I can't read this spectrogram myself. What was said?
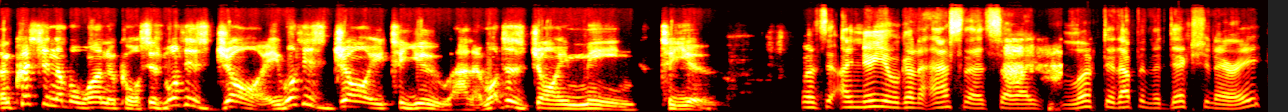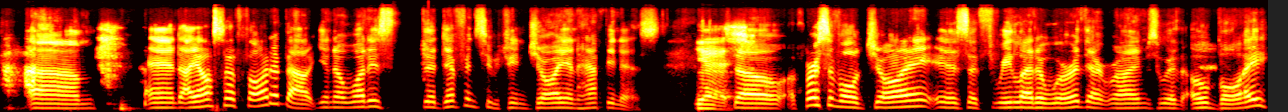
and question number one, of course, is what is joy? What is joy to you, Allen? What does joy mean to you? Well, I knew you were going to ask that, so I looked it up in the dictionary. Um, and I also thought about, you know, what is the difference between joy and happiness? Yes. So, first of all, joy is a three letter word that rhymes with oh boy.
